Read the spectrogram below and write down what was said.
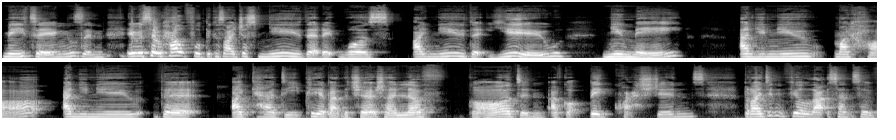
meetings, and it was so helpful because I just knew that it was I knew that you knew me and you knew my heart and you knew that I care deeply about the church. I love God and I've got big questions, but I didn't feel that sense of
